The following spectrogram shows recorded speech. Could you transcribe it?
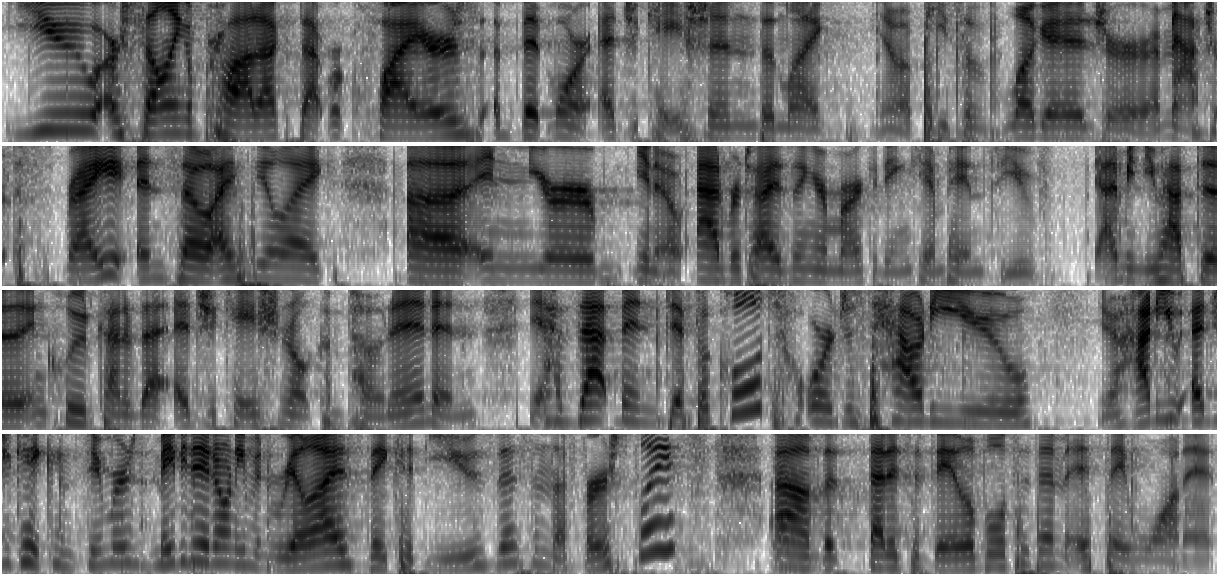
you are selling a product that requires a bit more education than like you know a piece of luggage or a mattress, right? And so I feel like uh, in your you know advertising or marketing campaigns, you've I mean, you have to include kind of that educational component. And has that been difficult, or just how do you, you know, how do you educate consumers? Maybe they don't even realize they could use this in the first place, um, but that it's available to them if they want it.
